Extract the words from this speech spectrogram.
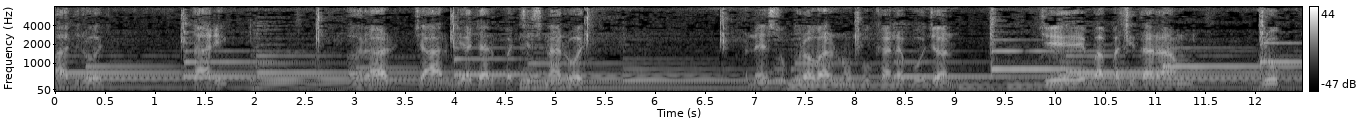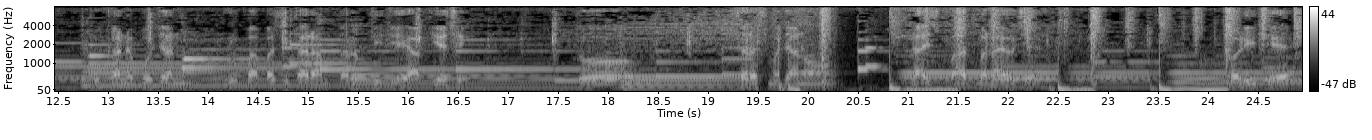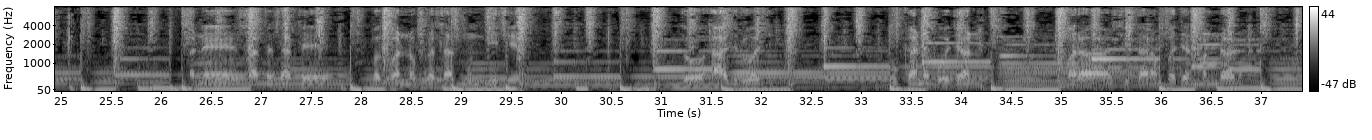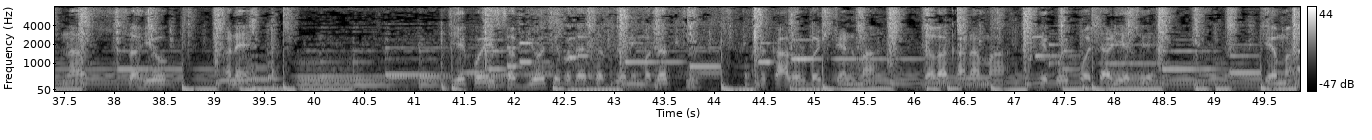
આજ રોજ તારીખ અઢાર ચાર બે હજાર પચીસના રોજ અને શુક્રવારનું ભૂખાને ભોજન જે બાપા સીતારામ ગ્રુપ, ભૂખાને ભોજન ગ્રુપ બાપા સીતારામ તરફથી જે આપીએ છે, તો સરસ મજાનો રાઈસ ભાત બનાવ્યો છે, કઢી છે અને સાથે સાથે ભગવાનનો પ્રસાદ મુંદી છે. આજ રોજ ભૂખાને ભોજન અમારા સીતારામ ભજન મંડળના સહયોગ અને જે કોઈ સભ્યો છે, બધા સભ્યોની મદદથી અમે કાલોલ બસ સ્ટેન્ડમાં, દવાખાનામાં જે કોઈ પહોંચાડીએ છે તેમાં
